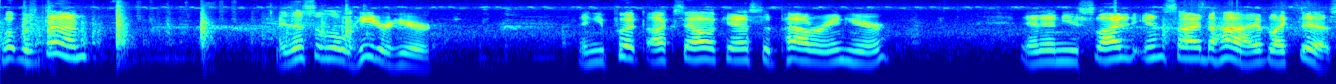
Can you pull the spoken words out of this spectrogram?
What was done is this is a little heater here. And you put oxalic acid powder in here, and then you slide it inside the hive like this.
